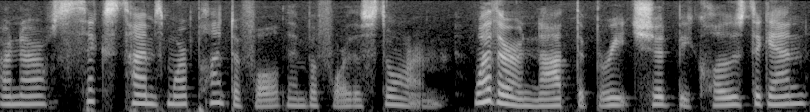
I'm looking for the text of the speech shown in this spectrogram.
are now six times more plentiful than before the storm. Whether or not the breach should be closed again,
